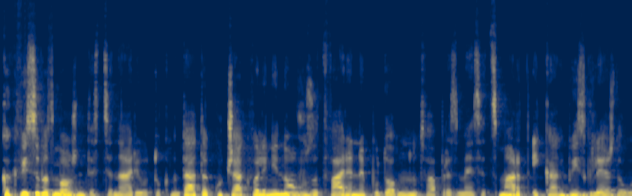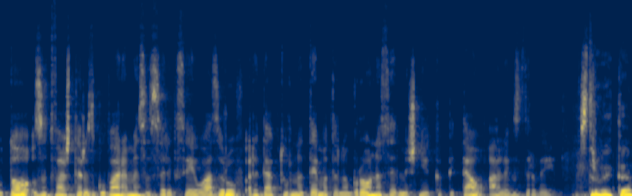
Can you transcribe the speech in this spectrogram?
Какви са възможните сценарии от тук нататък? Очаква ли ни ново затваряне, подобно на това през месец март и как би изглеждало то? За това ще разговаряме с Алексей Лазаров, редактор на темата на броя на седмичния капитал. Алекс, здравей! Здравейте!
